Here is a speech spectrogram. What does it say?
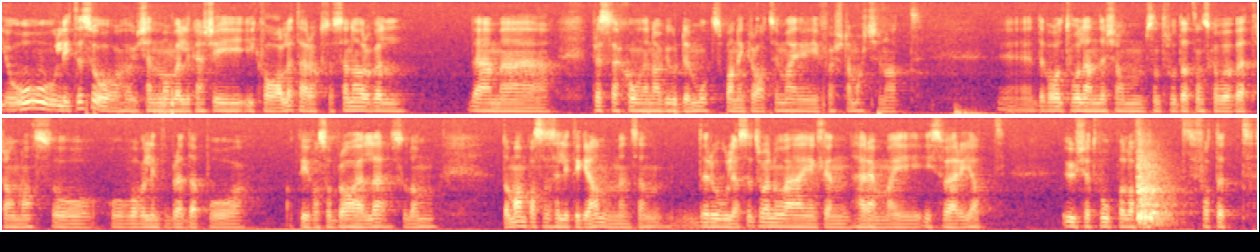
Jo, lite så känner man väl kanske i, i kvalet här också. Sen har det väl det här med prestationerna vi gjorde mot Spanien-Kroatien i första matchen. Att, eh, det var väl två länder som, som trodde att de ska vara bättre än oss och, och var väl inte beredda på att vi var så bra heller. Så de, de anpassade sig lite grann men sen det roligaste tror jag nog är egentligen här hemma i, i Sverige att u fotboll har fått, fått ett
